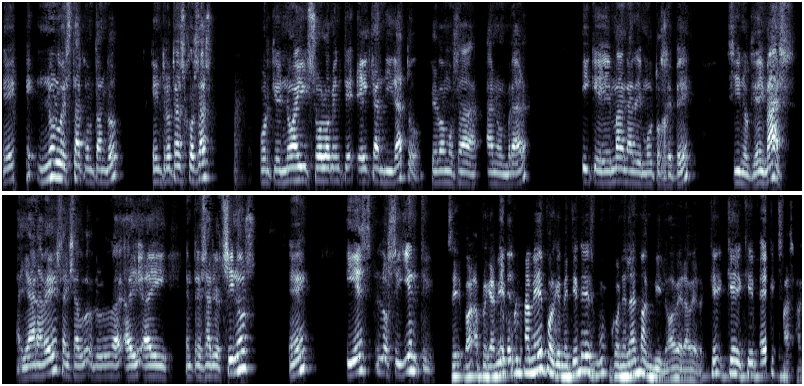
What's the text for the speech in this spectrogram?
¿eh? no lo está contando, entre otras cosas, porque no hay solamente el candidato que vamos a, nombrar y que emana de MotoGP, sino que hay más. Hay árabes, hay, hay, empresarios chinos, ¿eh? y es lo siguiente. Sí, porque a mí cuéntame, porque me tienes con el alma en vilo. A ver, a ver, ¿qué, pasa?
